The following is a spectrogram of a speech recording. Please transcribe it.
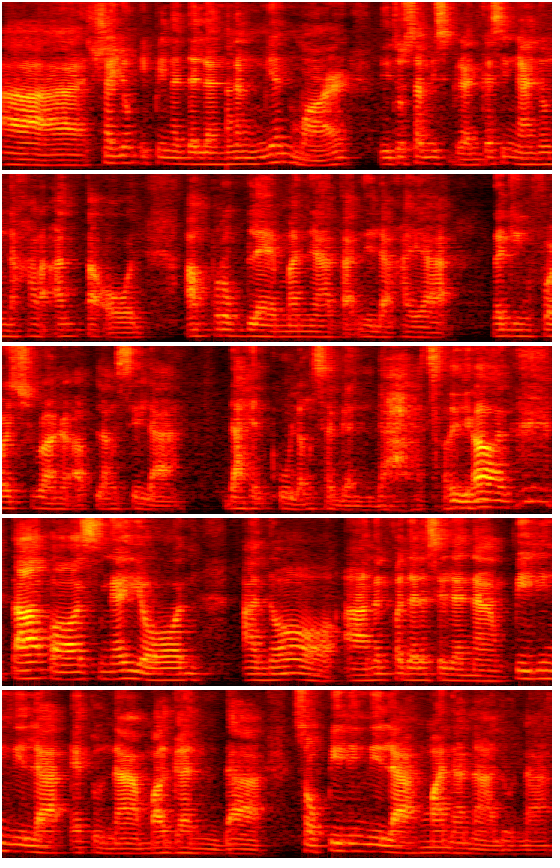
uh, siya yung ipinadala ng Myanmar dito sa Miss Grand kasi nga nung nakaraan taon, ang problema nata nila kaya naging first runner-up lang sila dahil kulang sa ganda. So, yon Tapos, ngayon, ano, uh, nagpadala sila ng feeling nila, eto na, maganda. So, feeling nila, mananalo na.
